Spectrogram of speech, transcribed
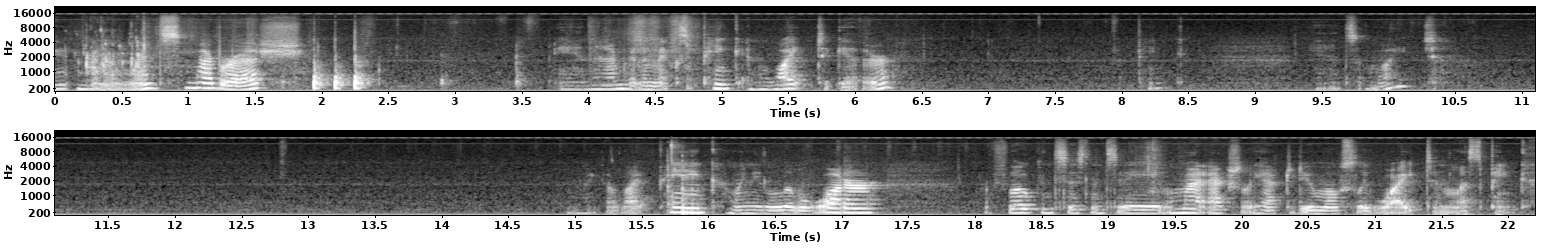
I'm going to rinse my brush. And then I'm going to mix pink and white together. Pink and some white. Make a light pink. We need a little water for flow consistency. We might actually have to do mostly white and less pink.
